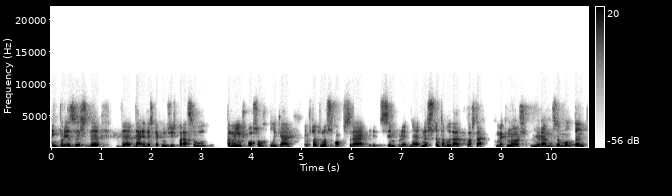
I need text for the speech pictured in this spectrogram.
empresas da área das tecnologias para a saúde também os possam replicar e, portanto, o nosso foco será sempre na, na sustentabilidade, porque lá está, como é que nós melhoramos a montante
